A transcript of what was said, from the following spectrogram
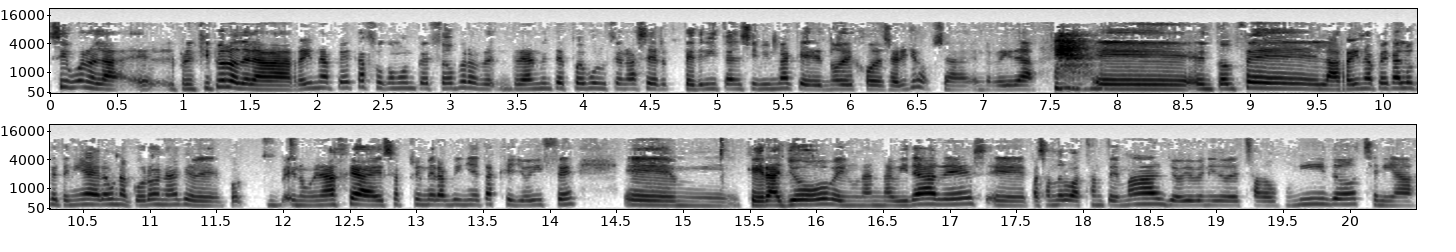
Sí, bueno, la, el principio lo de la reina Peca fue como empezó, pero re, realmente después evolucionó a ser Pedrita en sí misma, que no dejó de ser yo, o sea, en realidad. Eh, entonces, la reina Peca lo que tenía era una corona, que por, en homenaje a esas primeras viñetas que yo hice, eh, que era yo en unas navidades, eh, pasándolo bastante mal, yo había venido de Estados Unidos, tenía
